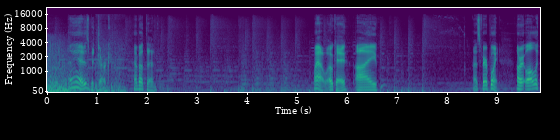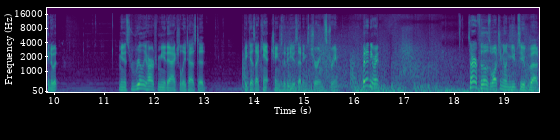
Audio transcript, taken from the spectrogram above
Oh yeah, it is a bit dark. How about that? Wow. Okay. I. That's a fair point. All right. Well, I'll look into it. I mean, it's really hard for me to actually test it because I can't change the video settings during the stream. But anyway, Sorry for those watching on YouTube about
